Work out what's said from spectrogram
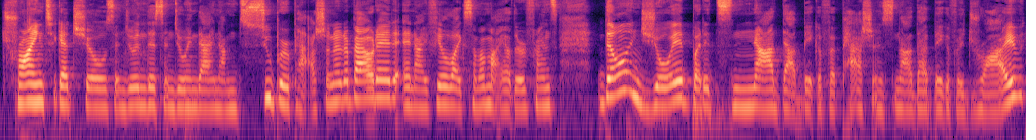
trying to get shows and doing this and doing that. And I'm super passionate about it. And I feel like some of my other friends, they'll enjoy it, but it's not that big of a passion. It's not that big of a drive.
